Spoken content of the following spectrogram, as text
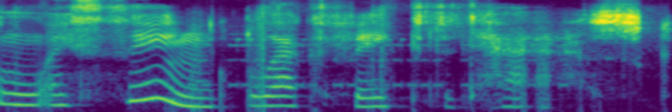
Well, I think Black faked the task.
